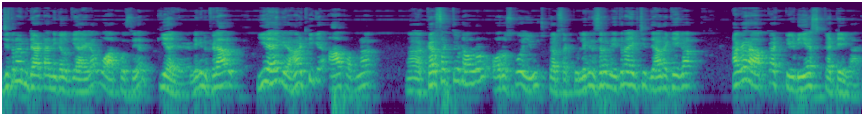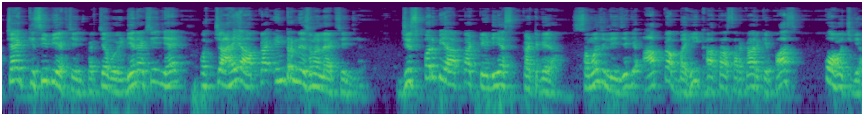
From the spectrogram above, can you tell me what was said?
जितना भी डाटा निकल के आएगा वो आपको शेयर किया जाएगा। लेकिन फ़िलहाल ये है कि हाँ ठीक है आप अपना आ, कर सकते हो डाउनलोड और उसको यूज़ कर सकते हो। लेकिन सिर्फ़ इतना एक चीज़ ध्यान रखिएगा अगर आपका टीडीएस कटेगा चाहे किसी भी एक्सचेंज पर चाहे वो इंडियन एक्सचेंज है और चाहे आपका इंटरनेशनल एक्सचेंज है जिस पर भी आपका टीडीएस कट गया, समझ लीजिए कि आपका बही खाता सरकार के पास पहुँच गया।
